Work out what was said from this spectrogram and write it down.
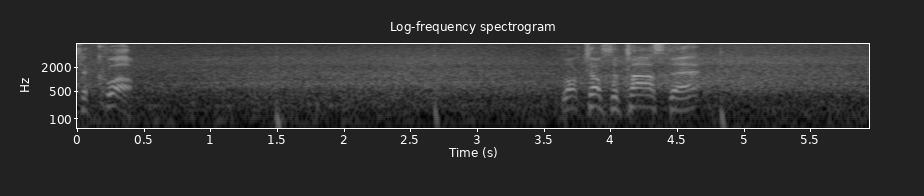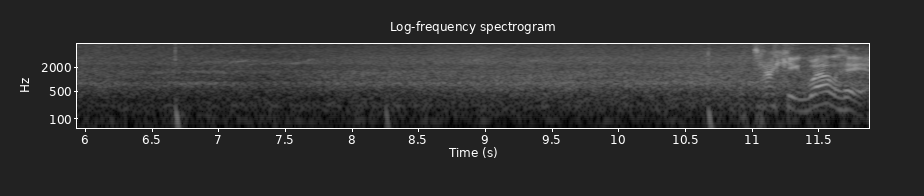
To Kwok. Blocked off the pass there. Attacking well here.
